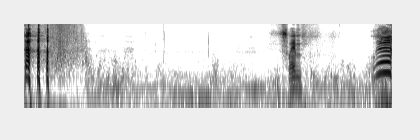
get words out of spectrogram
Swim. Yeah.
